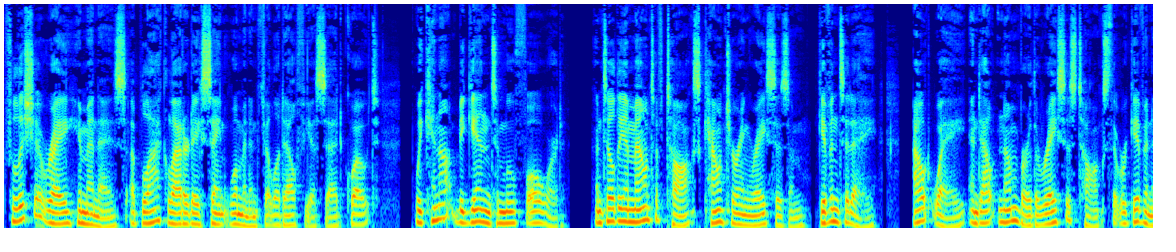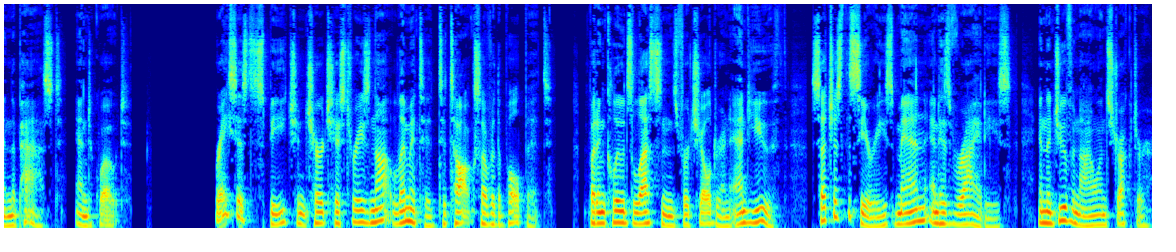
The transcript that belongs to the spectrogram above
Felicia Ray Jimenez, a black Latter day Saint woman in Philadelphia, said, quote, We cannot begin to move forward until the amount of talks countering racism given today outweigh and outnumber the racist talks that were given in the past. Racist speech in church history is not limited to talks over the pulpit, but includes lessons for children and youth, such as the series Man and His Varieties in the Juvenile Instructor.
